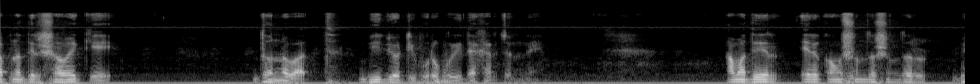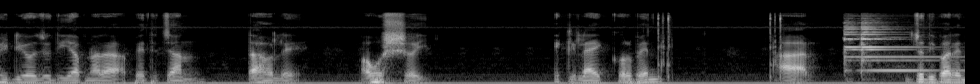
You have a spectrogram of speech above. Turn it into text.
আপনাদের সবাইকে ধন্যবাদ ভিডিওটি পুরোপুরি দেখার জন্যে। আমাদের এরকম সুন্দর সুন্দর ভিডিও যদি আপনারা পেতে চান, তাহলে অবশ্যই একটি লাইক করবেন আর যদি পারেন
